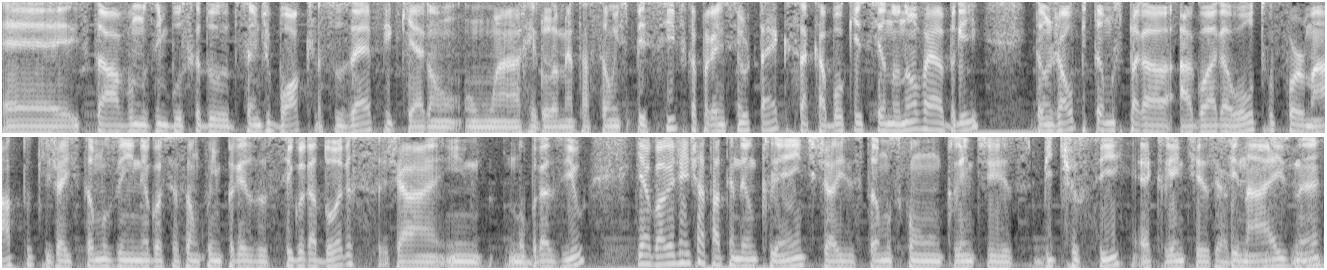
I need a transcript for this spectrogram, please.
é, estávamos em busca do, do sandbox da SUSEP, que era um, uma regulamentação específica para a Insurtech. Acabou que esse ano não vai abrir. Então já optamos para agora outro formato, que já estamos em negociação com empresas seguradoras já em, no Brasil. E agora a gente já está atendendo cliente, já estamos com clientes clientes B2C, é clientes é finais, B2C, né?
